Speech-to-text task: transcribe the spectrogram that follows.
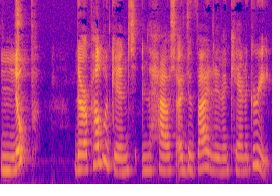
Nope. The Republicans in the House are divided and can't agree.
